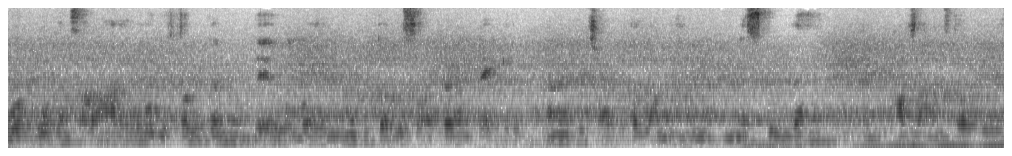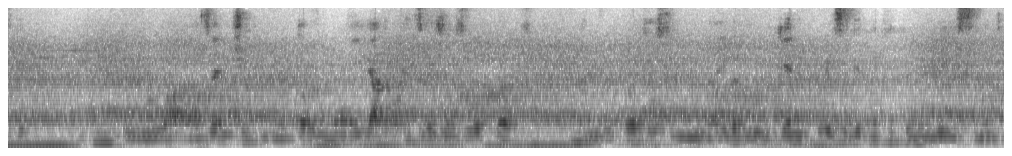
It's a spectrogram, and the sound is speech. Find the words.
وهو كان صعبان عليا وهو بيختار القائمه المبدئيه والله إن أنا كنت ابص على القائمه المبدئيه كده أنا ما كنتش عارف أطلع منها مين الناس كلها كانت محافظة على مستوى كويس جدا. وزي ما شفنا اضطر إن هو يجي على واحد زي جيمس وورد برايس جيمس وورد أصلا من اللعيبة اللي كانت كويسة جدا في البريمير ليج السنة دي.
